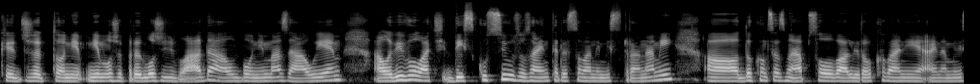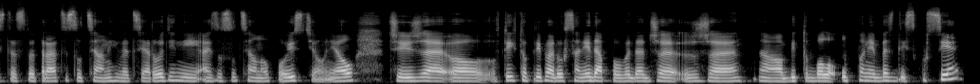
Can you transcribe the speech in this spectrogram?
keďže to ne, nemôže predložiť vláda alebo nemá záujem, ale vyvolať diskusiu so zainteresovanými stranami. Dokonca sme absolvovali rokovanie aj na Ministerstve práce, sociálnych vecí a rodiny, aj so sociálnou poisťovňou, čiže že v týchto prípadoch sa nedá povedať, že, že by to bolo úplne bez diskusie.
